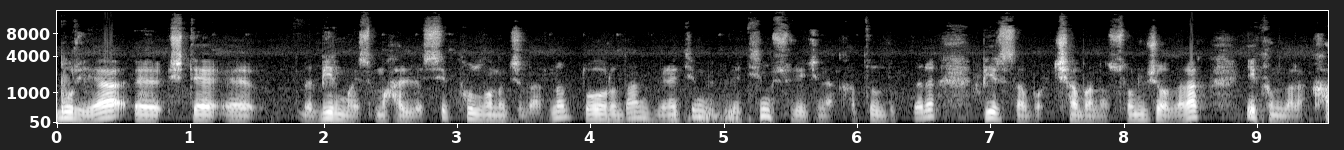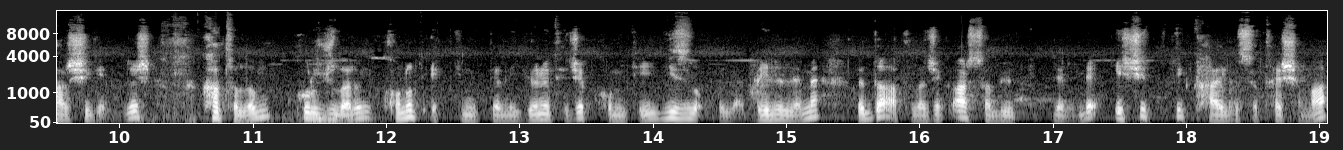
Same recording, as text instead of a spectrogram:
buraya e, işte e, 1 Mayıs Mahallesi kullanıcılarının doğrudan yönetim ve üretim sürecine katıldıkları bir çabanın sonucu olarak yıkımlara karşı gelinir. Katılım, kurucuların konut etkinliklerini yönetecek komiteyi gizli oyla belirleme ve dağıtılacak arsa büyüklüklerinde eşitlik kaygısı taşıma,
